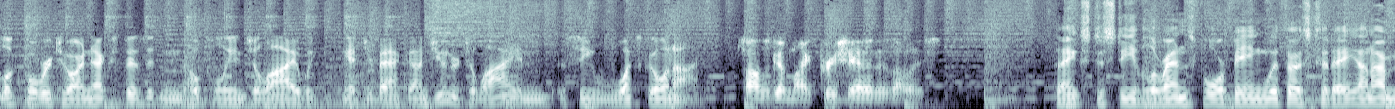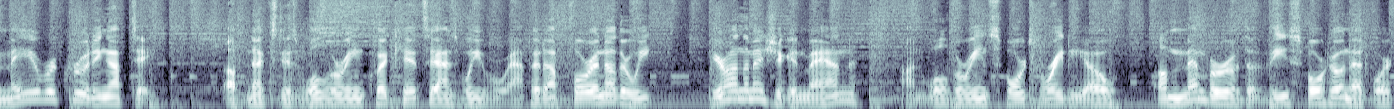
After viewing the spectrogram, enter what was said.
look forward to our next visit, and hopefully in July we can get you back on June or July and see what's going on. Sounds good, Mike. Appreciate it as always. Thanks to Steve Lorenz for being with us today on our May recruiting update. Up next is Wolverine Quick Hits as we wrap it up for another week here on the Michigan Man on Wolverine Sports Radio, a member of the V Sporto Network,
